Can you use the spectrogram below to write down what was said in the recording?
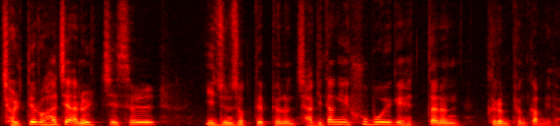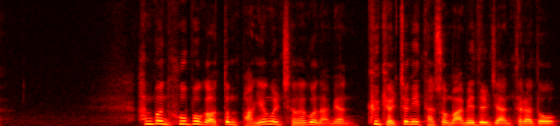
절대로 하지 않을 짓을 이준석 대표는 자기 당의 후보에게 했다는 그런 평가입니다. 한번 후보가 어떤 방향을 정하고 나면 그 결정이 다소 마음에 들지 않더라도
